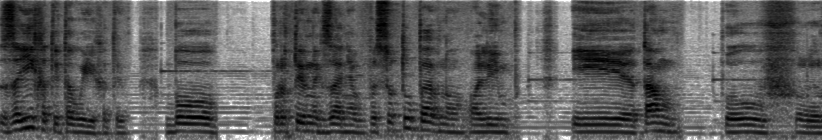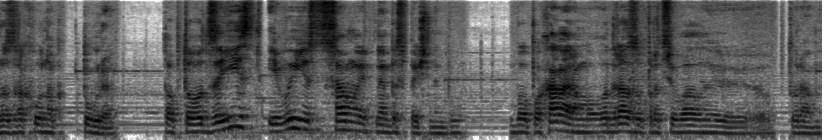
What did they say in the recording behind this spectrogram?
заїхати та виїхати. Бо противник зайняв висоту певну, Олімп, і там був розрахунок тури. Тобто от заїзд і виїзд саме небезпечний був. Бо по хамерам одразу працювали турами.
